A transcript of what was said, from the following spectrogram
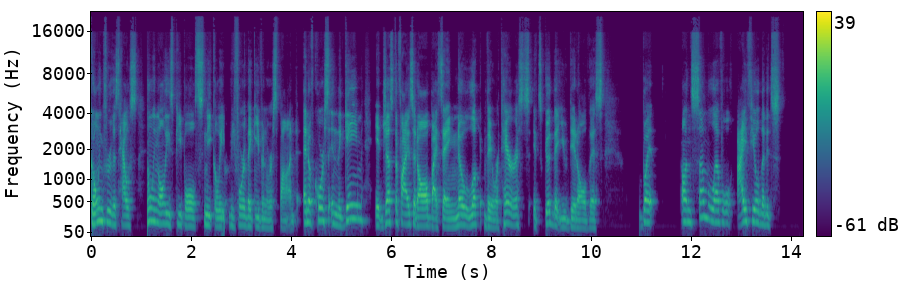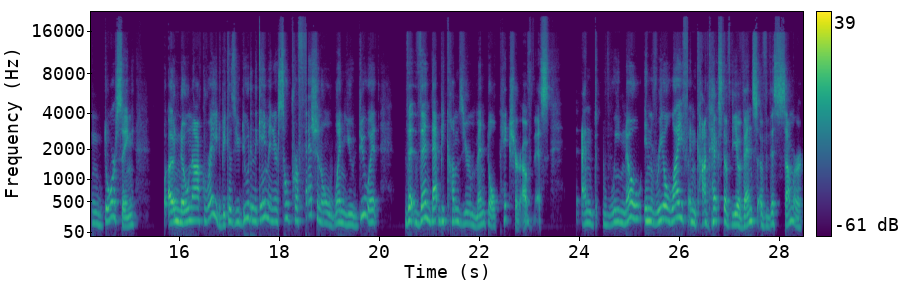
going through this house, killing all these people sneakily before they even respond. And of course, in the game, it justifies it all by saying, no, look, they were terrorists. It's good that you did all this. But on some level, I feel that it's endorsing a no knock raid because you do it in the game and you're so professional when you do it that then that becomes your mental picture of this. And we know in real life in context of the events of this summer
